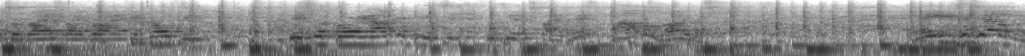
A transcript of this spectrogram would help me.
was provided by Brian McNulty. Additional choreography assistance was given by Mick Mama Larder. Ladies and gentlemen, the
